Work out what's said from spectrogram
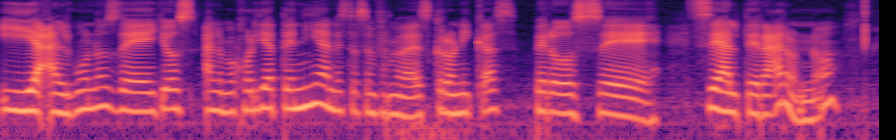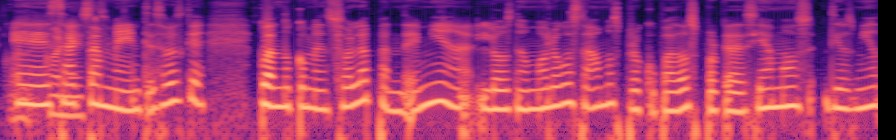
y algunos de ellos a lo mejor ya tenían estas enfermedades crónicas, pero se, se alteraron, ¿no? Exactamente. Sabes que cuando comenzó la pandemia, los neumólogos estábamos preocupados porque decíamos, Dios mío,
